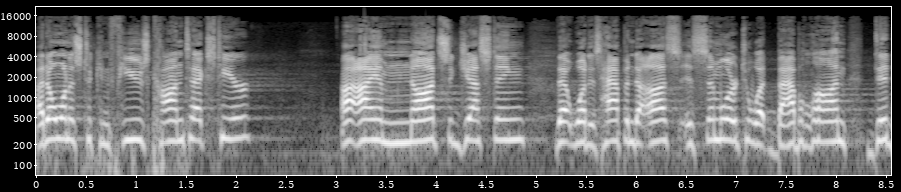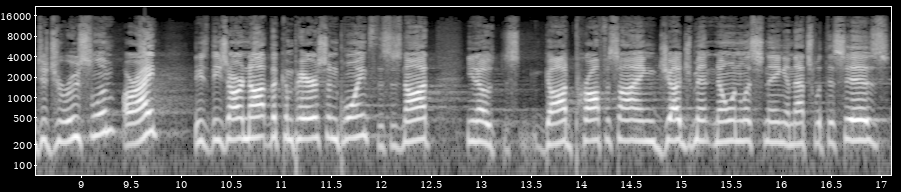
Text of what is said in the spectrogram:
I don't want us to confuse context here. I, I am not suggesting that what has happened to us is similar to what Babylon did to Jerusalem, all right? These, these are not the comparison points. This is not you know, God prophesying judgment, no one listening, and that's what this is.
